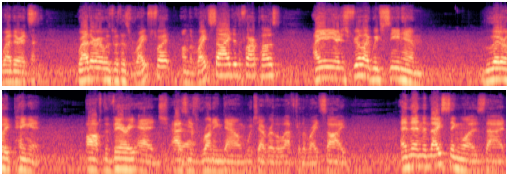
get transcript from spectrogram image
Whether it's whether it was with his right foot on the right side to the far post, I mean, I just feel like we've seen him literally ping it off the very edge as Yeah. he's running down whichever the left or the right side. And then the nice thing was that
